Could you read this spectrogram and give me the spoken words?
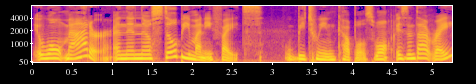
it won't matter, and then there'll still be money fights between couples. Well, isn't that right?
